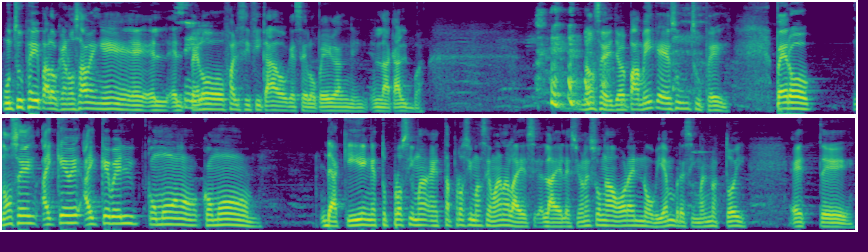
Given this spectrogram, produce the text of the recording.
Un toupee, para los que no saben, es el, pelo falsificado que se lo pegan en, la calva. no sé, yo para mí que es un toupee. Pero, no sé, hay que ver, hay que ver cómo, cómo de aquí en estos próximas, estas próximas semanas, las, las elecciones son ahora en noviembre, si mal no estoy. Este,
